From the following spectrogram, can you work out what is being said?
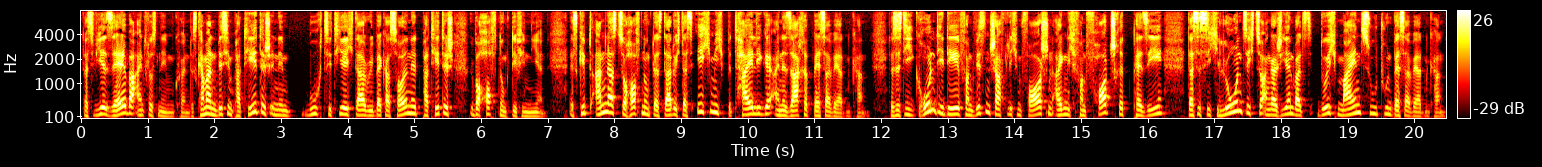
dass wir selber Einfluss nehmen können. Das kann man ein bisschen pathetisch, in dem Buch zitiere ich da Rebecca Solnit, pathetisch über Hoffnung definieren. Es gibt Anlass zur Hoffnung, dass dadurch, dass ich mich beteilige, eine Sache besser werden kann. Das ist die Grundidee von wissenschaftlichem Forschen, eigentlich von Fortschritt per se, dass es sich lohnt, sich zu engagieren, weil es durch mein Zutun besser werden kann.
